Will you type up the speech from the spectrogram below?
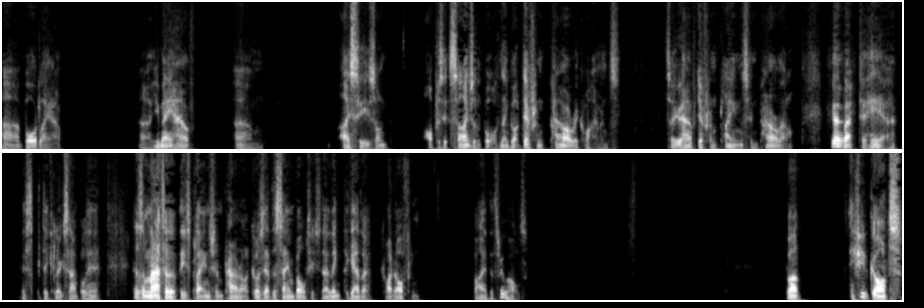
uh, board layout. Uh, you may have um, ICs on opposite sides of the board and they've got different power requirements. So you have different planes in parallel. If you go back to here, this particular example here, it doesn't matter that these planes are in parallel because they have the same voltage. They're linked together quite often by the through holes. But if you've got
